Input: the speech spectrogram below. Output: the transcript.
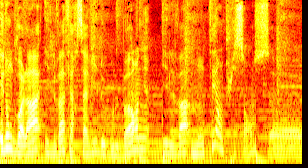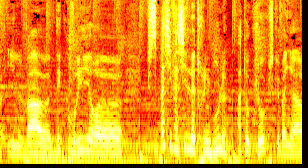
Et donc voilà, il va faire sa vie de Ghoulborgne, il va monter en puissance, euh, il va euh, découvrir que c'est pas si facile d'être une ghoul à Tokyo, puisque bah, il y a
